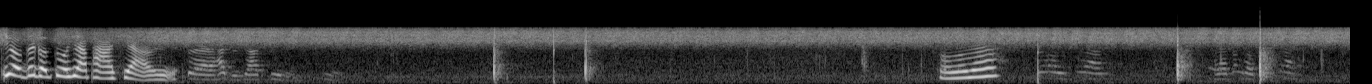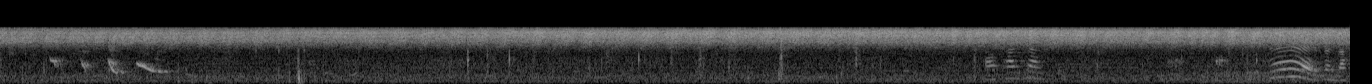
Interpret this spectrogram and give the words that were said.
只有这个坐下趴下而已。对，它只是要距离。好了吗？最后一次啊。来，笨狗坐下。好，趴下。对，笨狗好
